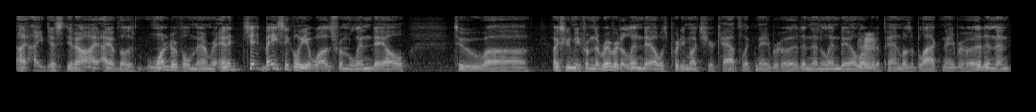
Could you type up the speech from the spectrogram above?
I, I just, you know, I, I have those wonderful memories, and it basically it was from Lyndale to, uh, excuse me, from the river to Lyndale was pretty much your Catholic neighborhood, and then Lyndale Mm-hmm. over to Penn was a black neighborhood, and then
